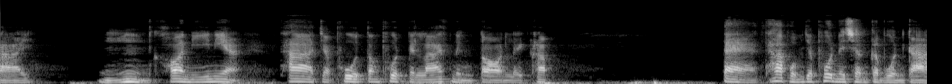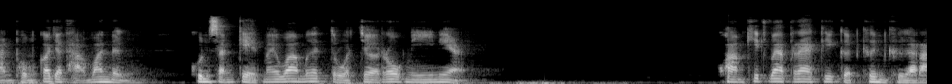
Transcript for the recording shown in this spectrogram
ร้าย อืมข้อนี้เนี่ย ถ้าจะพูดต้องพูดเป็นไลฟ์หนึ่งตอนเลยครับ แต่ถ้าผมจะพูดในเชิงกระบวนการ ผมก็จะถามว่าหนึ่งคุณสังเกตไหมว่าเมื่อตรวจเจอโรคนี้เนี่ย ความคิดแวบแรกที่เกิดขึ้นคืออะไร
